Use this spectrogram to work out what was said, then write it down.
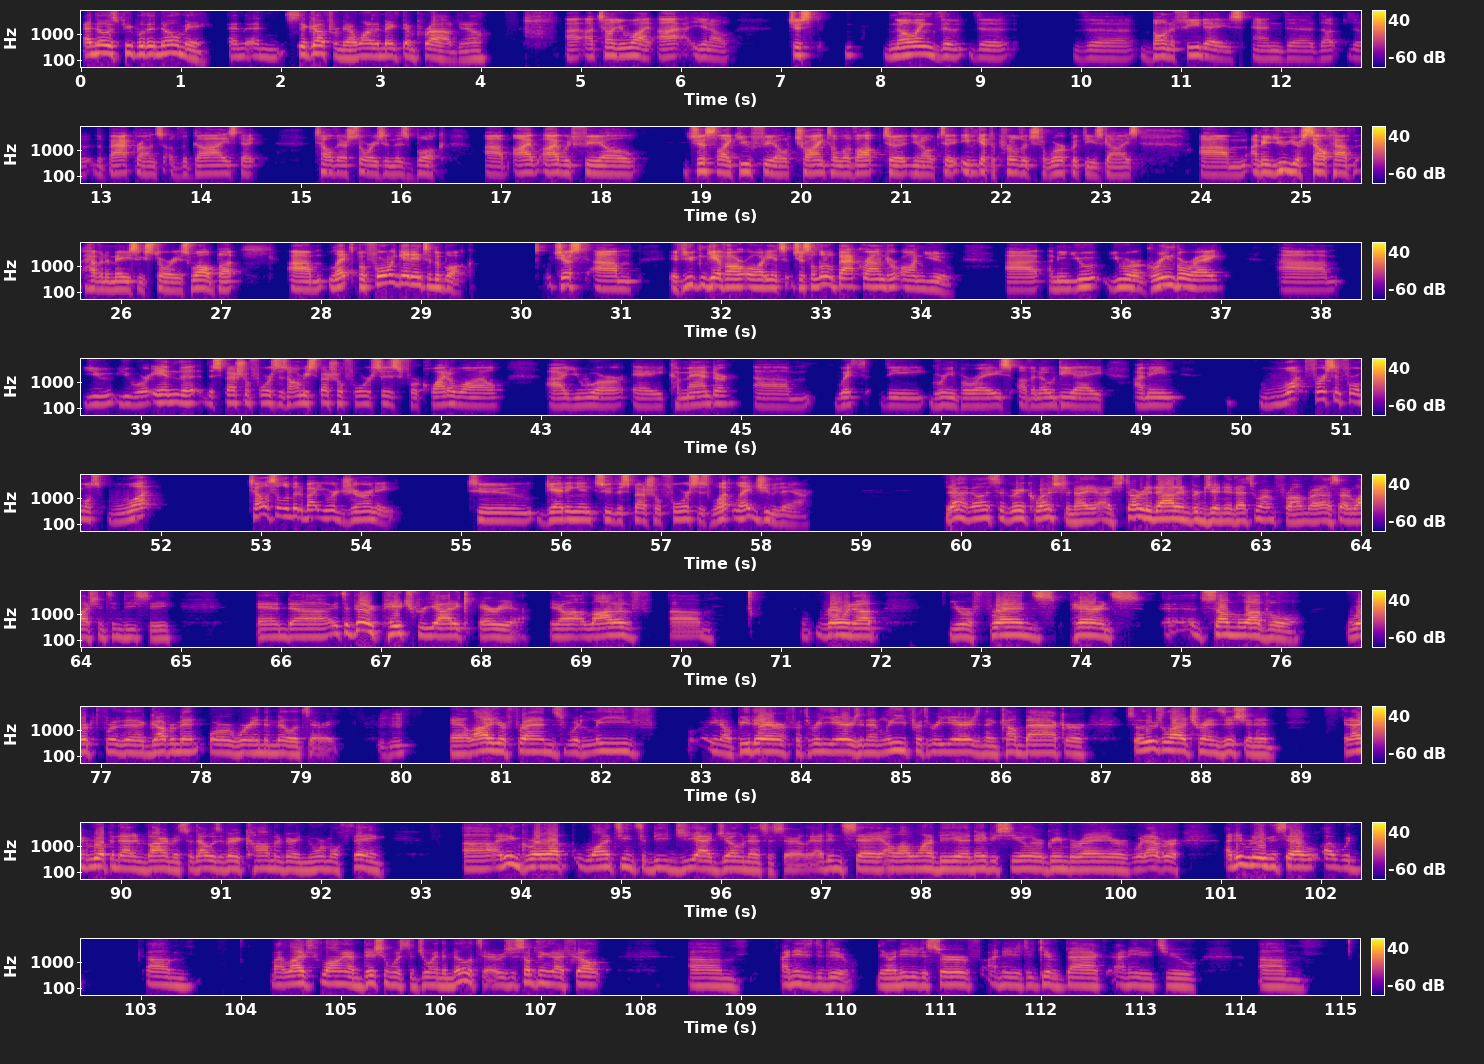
and those people that know me and and stick up for me. I wanted to make them proud, you know. I'll tell you what, I you know, just knowing the the the bona fides and the, the the the, backgrounds of the guys that tell their stories in this book, uh, I I would feel just like you feel trying to live up to you know to even get the privilege to work with these guys. Um, I mean, you yourself have have an amazing story as well. But um, let's before we get into the book, just um, if you can give our audience just a little backgrounder on you. Uh, I mean, you you were a Green Beret. Um, you you were in the the Special Forces, Army Special Forces for quite a while. Uh, you were a commander um, with the Green Berets of an ODA. I mean, what first and foremost, what? Tell us a little bit about your journey to getting into the Special Forces. What led you there? Yeah, no, that's a great question. I, I started out in Virginia. That's where I'm from, right outside Washington, D.C. And uh, it's a very patriotic area. You know, a lot of um, growing up, your friends, parents, at some level, worked for the government or were in the military. Mm-hmm. And a lot of your friends would leave, you know, be there for three years and then leave for three years and then come back. Or so there's a lot of transition. And and I grew up in that environment, so that was a very common, very normal thing. Uh, I didn't grow up wanting to be GI Joe necessarily. I didn't say, "Oh, I want to be a Navy SEAL or a Green Beret or whatever." I didn't really even say I, I would um, my lifelong ambition was to join the military. It was just something that I felt um, I needed to do. You know, I needed to serve. I needed to give back. I needed to um,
